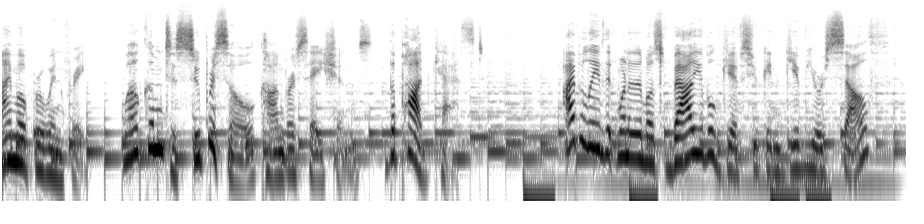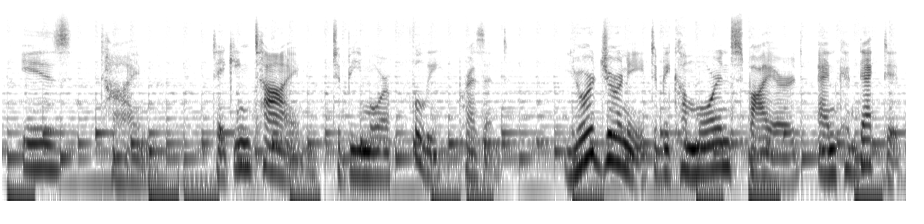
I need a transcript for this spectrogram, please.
I'm Oprah Winfrey. Welcome to Super Soul Conversations, the podcast. I believe that one of the most valuable gifts you can give yourself is time. Taking time to be more fully present. Your journey to become more inspired and connected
